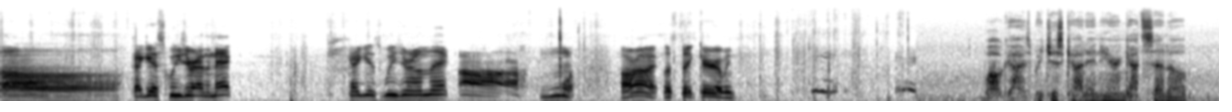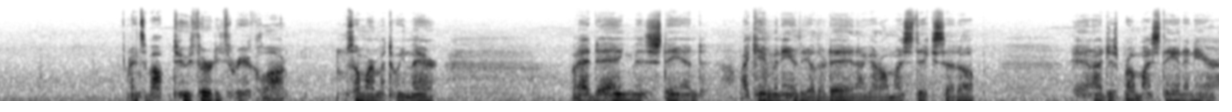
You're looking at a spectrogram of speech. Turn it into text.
Oh, can I get a squeeze around the neck? Can I get a squeeze around the neck? Ah. All right, let's take care of him. Well, guys, we just got in here and got set up. It's about 2.30, 3 o'clock, somewhere in between there. I had to hang this stand. I came in here the other day and I got all my sticks set up. And I just brought my stand in here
